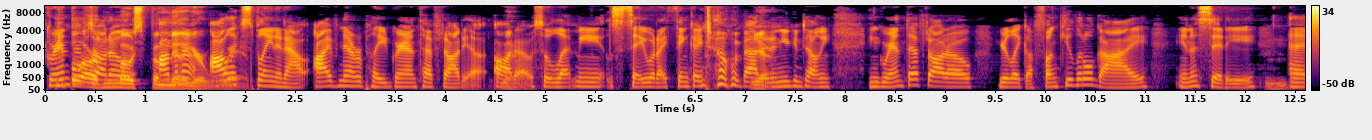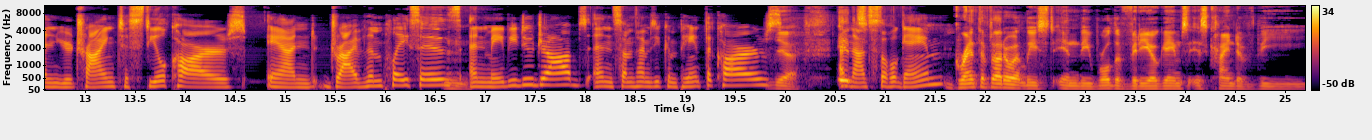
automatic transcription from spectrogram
Grand people Theft are Auto, most I'm gonna- familiar I'll with. explain it out. I've never played Grand Theft Auto, Auto so let me say what I think I know about Yeah. it, and you can tell me. In Grand Theft Auto, you're like a funky little guy in a city, Mm-hmm. and you're trying to steal cars and drive them places, Mm-hmm. and maybe do jobs, and sometimes you can paint the cars. yeah, and It's- that's the whole game. Grand Theft Auto, at least in the world of video games, is kind of the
